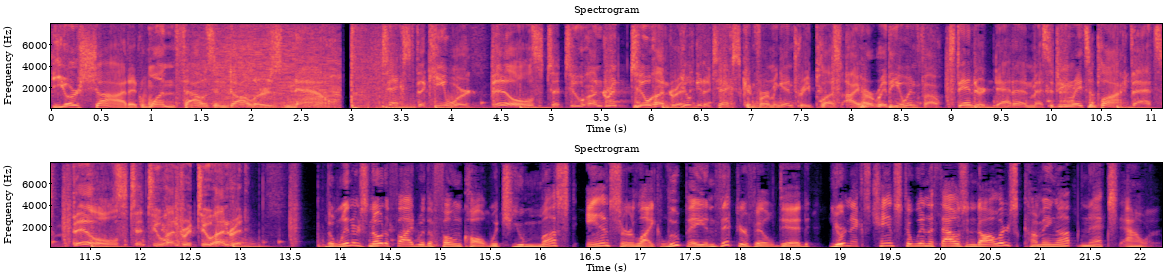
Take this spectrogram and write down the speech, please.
Your shot at $1,000 now. Text the keyword bills to 200 200. You'll get a text confirming entry plus iHeartRadio info. Standard data and messaging rates apply. That's bills to 200 200. The winner's notified with a phone call, which you must answer like Lupe in Victorville did. Your next chance to win $1,000 coming up next hour.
